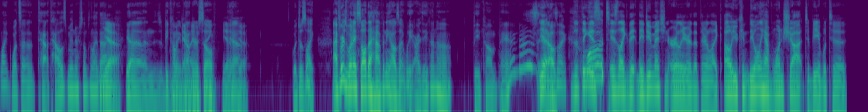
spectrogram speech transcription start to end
like what's a ta- talisman or something like that. Yeah. yeah, and becoming panda herself. thing. Yeah, yeah. which was like at first when I saw that happening, I was like, wait, are they gonna become pandas? and Yeah, I was like, The thing What? is, is like they, they do mention earlier that they're like, oh, you can they only have one shot to be able to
